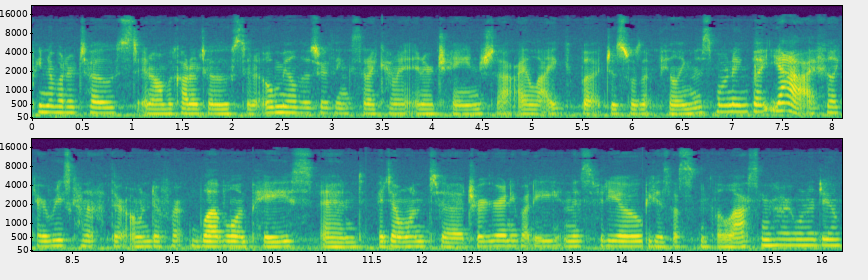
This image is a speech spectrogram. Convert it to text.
peanut butter toast and avocado toast and oatmeal, those are things that I kind of interchange that I like, but just wasn't feeling this morning. But yeah, I feel like everybody's kind of at their own different level and pace and I don't want to trigger anybody in this video because that's the last thing I want to do.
